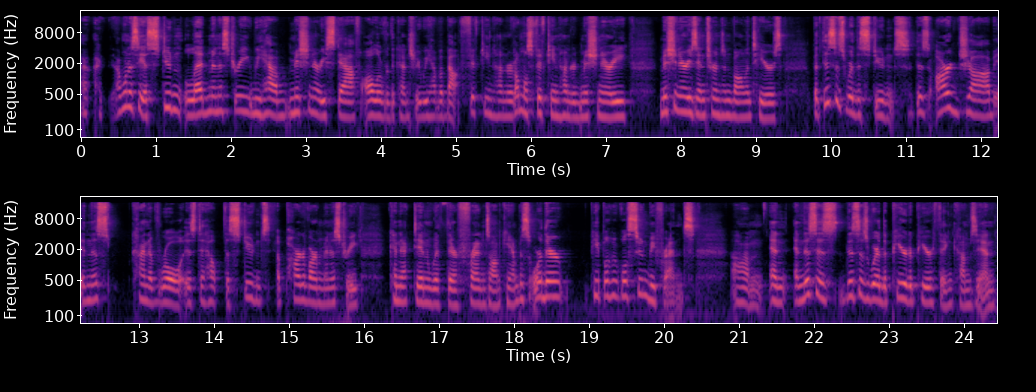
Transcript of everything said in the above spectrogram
I, I want to say a student led ministry. We have missionary staff all over the country. We have about 1,500, almost 1,500 missionary missionaries, interns, and volunteers. But this is where the students, this our job in this kind of role is to help the students, a part of our ministry, connect in with their friends on campus or their people who will soon be friends. Um, and and this is this is where the peer to peer thing comes in.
